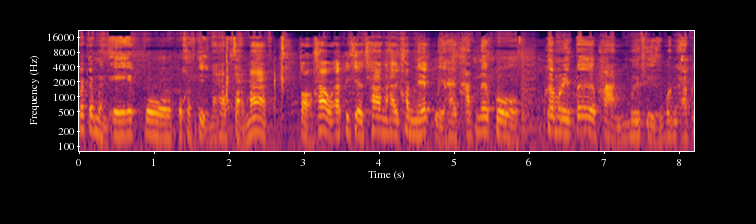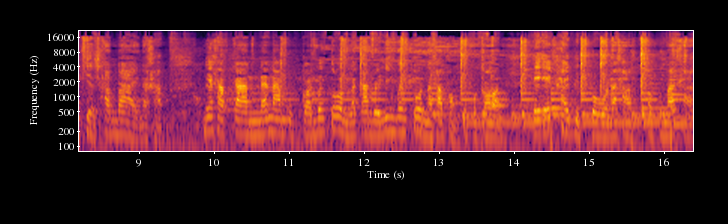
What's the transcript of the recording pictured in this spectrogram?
ก็จะเหมือน AX Pro ปกตินะครับ สามารถต่อเข้าแอปพลิเคชัน High Connect หรือ High Partner Pro เพื่อมอนิเตอร์ผ่านมือถือบนแอปพลิเคชันได้นะครับนี่ครับการแนะนำอุปกรณ์เบื้องต้น และการไวริ่งเบื้องต้นนะครับของอุปกรณ์ AX Hybrid Pro นะครับ ขอบคุณมากครับ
